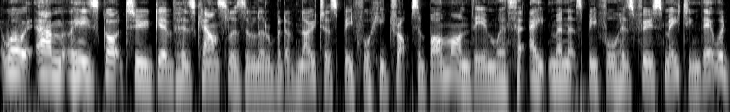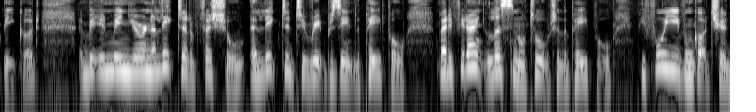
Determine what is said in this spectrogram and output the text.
Well, um, he's got to give his councillors a little bit of notice before he drops a bomb on them with eight minutes before his first meeting. That would be good. I mean, you're an elected official, elected to represent the people, but if you don't listen or talk to the people, before you even got your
